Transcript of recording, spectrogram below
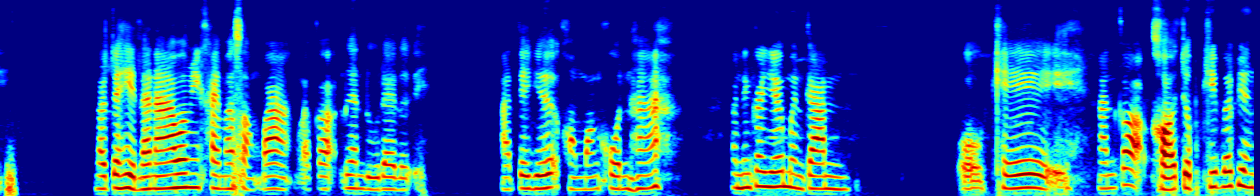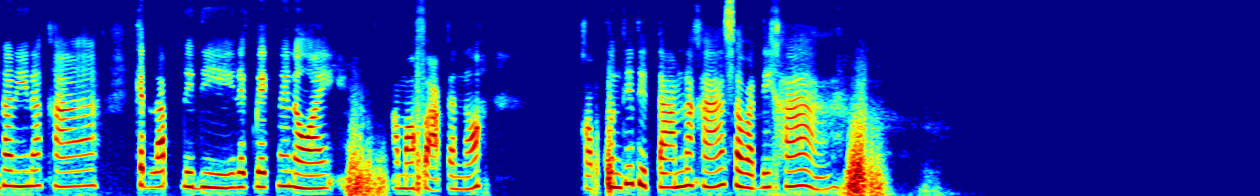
เราจะเห็นแล้วนะว่ามีใครมาส่องบ้าง แล้วก็เลื่อนดูได้เลย อาจจะเยอะของบางคนฮะ อันนี้ก็เยอะเหมือนกัน โอเค งั้นก็ขอจบคลิปไว้เพียงเท่านี้นะคะ เคล็ดลับดีๆ เล็กๆ น้อยๆ เอามาฝากกันเนาะ ขอบคุณที่ติดตามนะคะ สวัสดีค่ะ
